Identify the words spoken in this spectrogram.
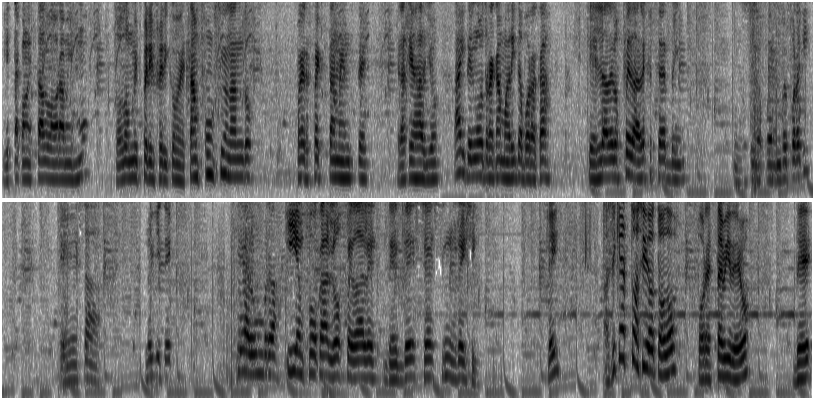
y está conectado ahora mismo. Todos mis periféricos están funcionando perfectamente. Gracias a Dios. Ahí tengo otra camarita por acá. Que es la de los pedales que ustedes ven. No sé si lo pueden ver por aquí. es esa Logitech que alumbra y enfoca los pedales de DC Sin Racing. ¿Ok? Así que esto ha sido todo por este video de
